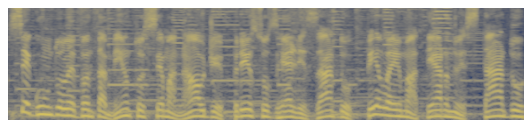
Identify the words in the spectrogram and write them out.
Segundo o levantamento semanal de preços realizado pela Emater no estado,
